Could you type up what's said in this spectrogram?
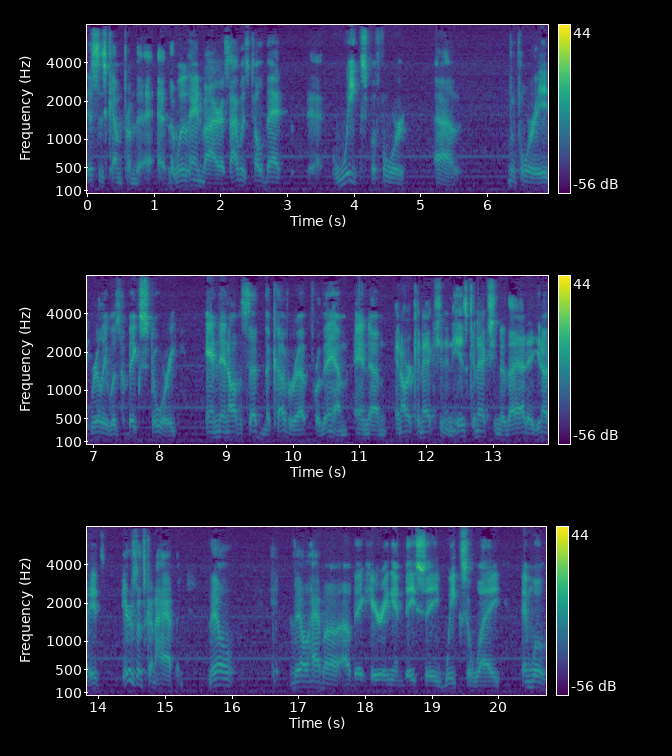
This has come from the uh, the Wuhan virus. I was told that uh, weeks before uh, before it really was a big story. And then all of a sudden, the cover up for them and um, and our connection and his connection to that. You know, it's here's what's going to happen. They'll they'll have a, a big hearing in D.C. weeks away and we'll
